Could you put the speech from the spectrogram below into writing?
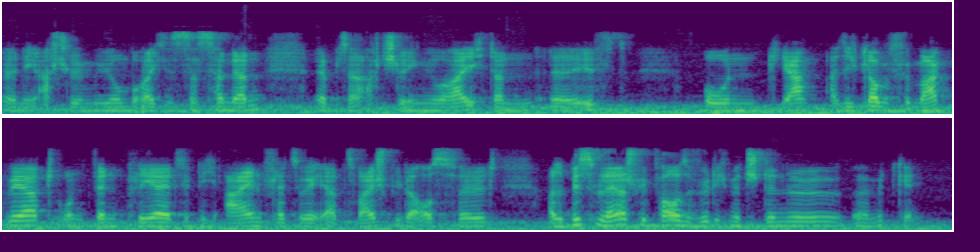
äh, nee, achtstelligen Millionenbereich ist das dann dann, äh, bis achtstelligen Bereich dann äh, ist. Und ja, also ich glaube für Marktwert und wenn Player jetzt wirklich ein, vielleicht sogar eher zwei Spiele ausfällt, also bis zur Länderspielpause würde ich mit Stindel äh, mitgehen.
